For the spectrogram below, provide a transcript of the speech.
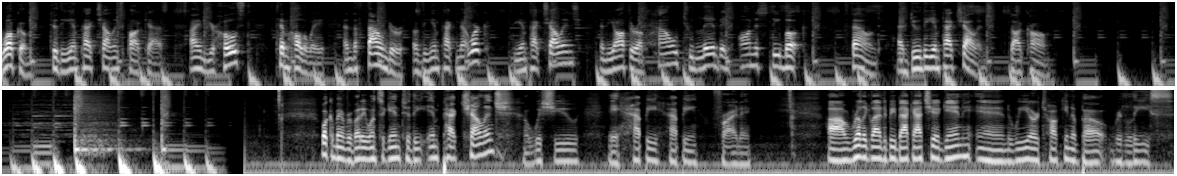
Welcome to the Impact Challenge podcast. I am your host, Tim Holloway, and the founder of the Impact Network, the Impact Challenge, and the author of How to Live in Honesty book, found at dotheimpactchallenge.com. Welcome, everybody, once again to the Impact Challenge. I wish you a happy, happy Friday. Uh, really glad to be back at you again, and we are talking about release,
